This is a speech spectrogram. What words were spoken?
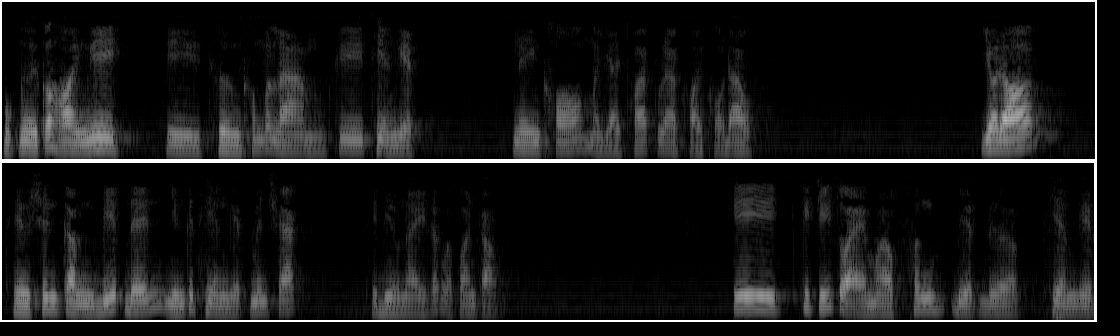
Một người có hoài nghi thì thường không có làm cái thiện nghiệp nên khó mà giải thoát ra khỏi khổ đau. Do đó thiền sinh cần biết đến những cái thiền nghiệp minh sát thì điều này rất là quan trọng. Cái cái trí tuệ mà phân biệt được thiền nghiệp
